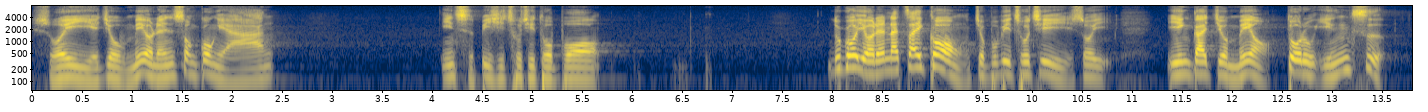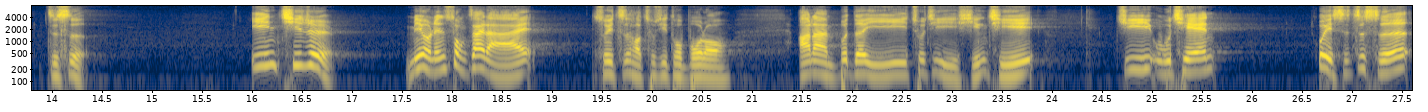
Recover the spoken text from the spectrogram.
所以也就没有人送供养。因此，必须出去托钵。如果有人来斋供，就不必出去，所以应该就没有堕入淫事之事。因七日没有人送斋来，所以只好出去托钵喽。阿难不得已出去行乞，居五千未食之时，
